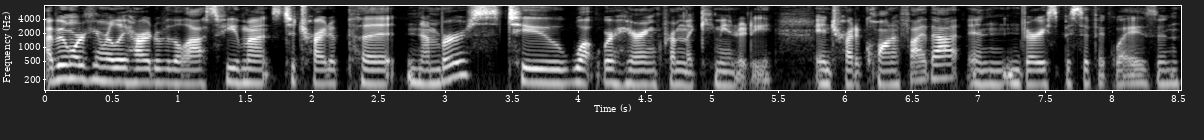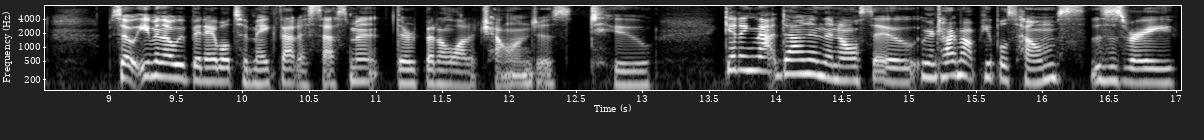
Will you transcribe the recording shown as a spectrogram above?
I've been working really hard over the last few months to try to put numbers to what we're hearing from the community and try to quantify that in very specific ways. And so even though we've been able to make that assessment, there's been a lot of challenges to getting that done. And then also, we are talking about people's homes. This is very,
